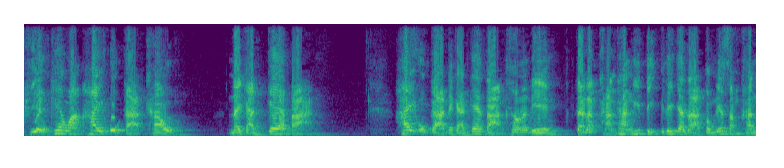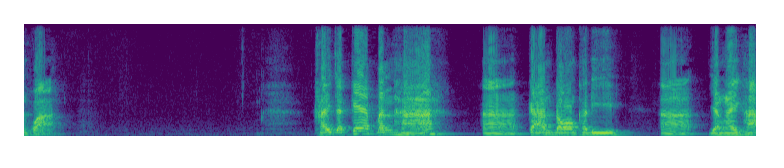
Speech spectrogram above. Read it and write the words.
เพียงแค่ว่าให้โอกาสเขาในการแก้ต่าง ให้โอกาสในการแก้ต่างเท่านั้นเอง แต่หลักฐานทางนิติวิทยาศาสตร์ตรงนี้สำคัญกว่า ใครจะแก้ปัญหาอ่าการดองคดีอ่ายังไงคะ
